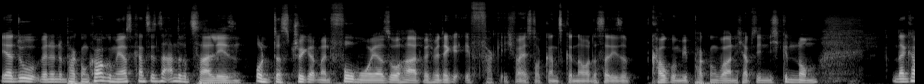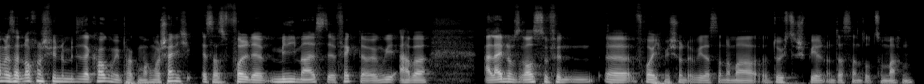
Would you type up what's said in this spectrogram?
ja du, wenn du eine Packung Kaugummi hast, kannst du jetzt eine andere Zahl lesen. Und das triggert mein FOMO ja so hart, weil ich mir denke, ey, fuck, ich weiß doch ganz genau, dass da diese Kaugummi-Packung war und ich habe sie nicht genommen. Und dann kann man das halt noch mal spielen und mit dieser Kaugummi-Packung machen. Wahrscheinlich ist das voll der minimalste Effekt da irgendwie, aber allein um es rauszufinden, äh, freue ich mich schon irgendwie, das dann nochmal durchzuspielen und das dann so zu machen.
